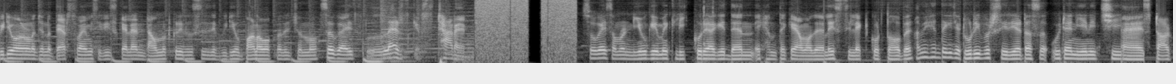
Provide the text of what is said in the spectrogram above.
ভিডিও বানানোর জন্য। দ্যাটস ওয়াই আমি সিটি স্কাইলাইন ডাউনলোড করে ফেলছি, যে ভিডিও বানাবো আপনাদের জন্য। সো গাইস লেটস গেট স্টার্টেড সো গাইস আমরা নিউ গেমে ক্লিক করে আগে দেন এখান থেকে আমাদের প্লেস সিলেক্ট করতে হবে। আমি এখান থেকে যে টু রিভার্স এরিয়াটা আছে ওইটা নিয়ে নিচ্ছি এন্ড স্টার্ট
